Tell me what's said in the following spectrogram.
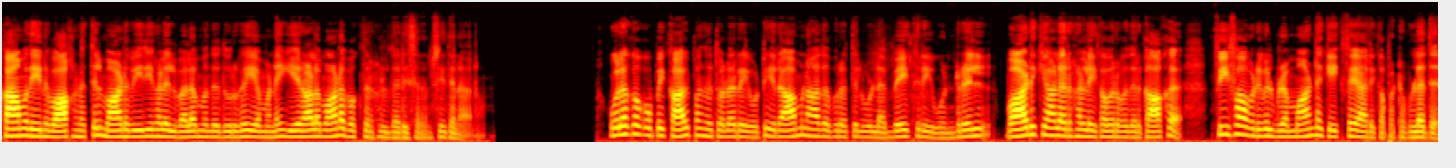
காமதேனு வாகனத்தில் மாடவீதிகளில் வலம் வந்த துர்கையம்மனை ஏராளமான பக்தர்கள் தரிசனம் செய்தனர். உலகக்கோப்பை கால்பந்து தொடரையொட்டி ராமநாதபுரத்தில் உள்ள பேக்கரி ஒன்றில் வாடிக்கையாளர்களை கவர்வதற்காக ஃபீஃபா வடிவில் பிரம்மாண்ட கேக் தயாரிக்கப்பட்டுள்ளது.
